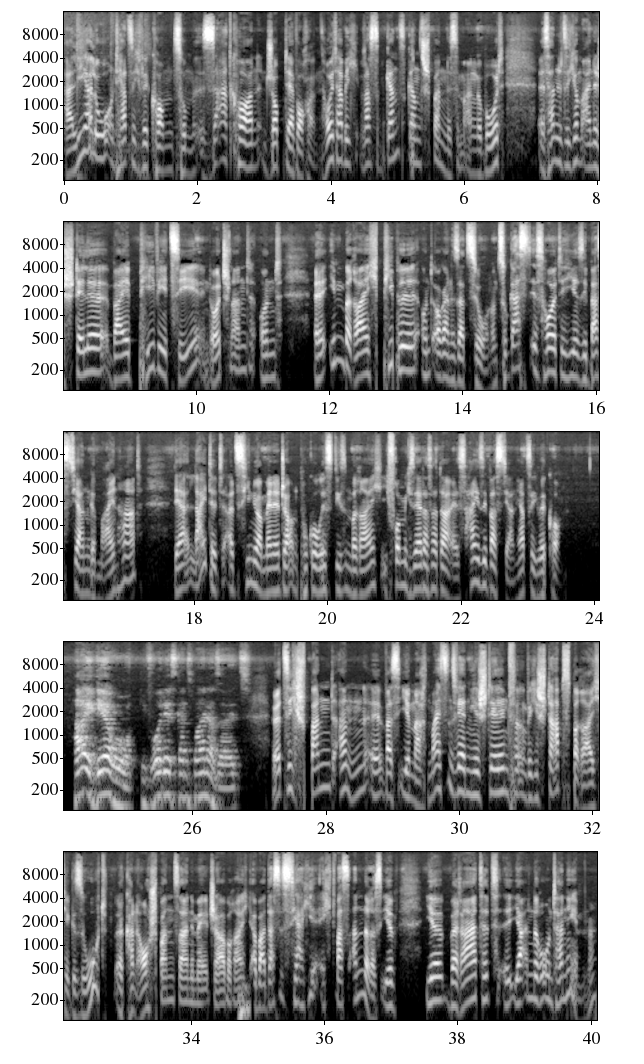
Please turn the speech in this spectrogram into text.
Hallo und herzlich willkommen zum Saatkorn Job der Woche. Heute habe ich was ganz, ganz Spannendes im Angebot. Es handelt sich um eine Stelle bei PwC in Deutschland und äh, im Bereich People und Organisation. Und zu Gast ist heute hier Sebastian Gemeinhardt. Der leitet als Senior Manager und Prokurist diesen Bereich. Ich freue mich sehr, dass er da ist. Hi Sebastian, herzlich willkommen. Hi Gero, die Freude ist ganz meinerseits. Hört sich spannend an, äh, was ihr macht. Meistens werden hier Stellen für irgendwelche Stabsbereiche gesucht. Äh, kann auch spannend sein im HR-Bereich, mhm. aber das ist ja hier echt was anderes. Ihr, ihr beratet äh, ja andere Unternehmen, ne?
